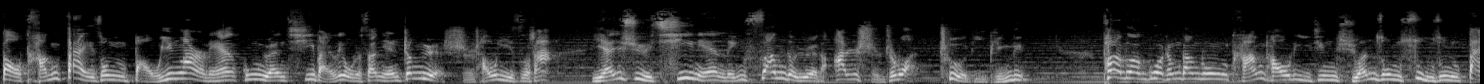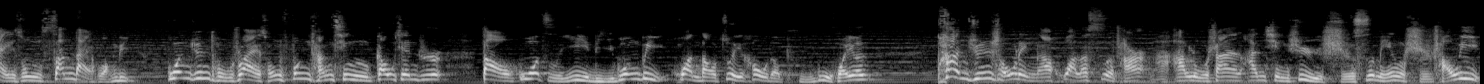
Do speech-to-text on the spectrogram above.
到唐代宗宝应二年（公元763年）正月，史朝义自杀，延续七年零三个月的安史之乱彻底平定。叛乱过程当中，唐朝历经玄宗、肃宗、代宗三代皇帝，官军统帅从封长清、高仙芝到郭子仪、李光弼，换到最后的普固怀恩。叛军首领呢换了四茬啊，安禄山、安庆绪、史思明、史朝义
